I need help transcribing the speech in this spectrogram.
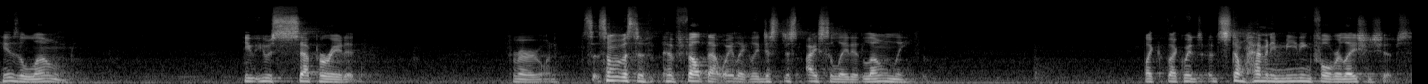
he was alone, he, he was separated from everyone. Some of us have, have felt that way lately, just, just isolated, lonely. Like, like we just don't have any meaningful relationships.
